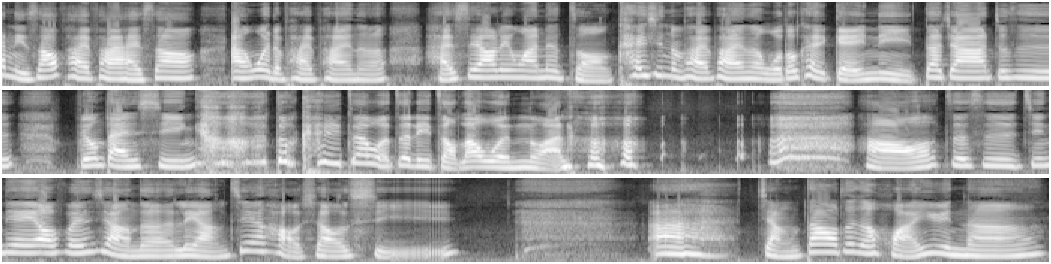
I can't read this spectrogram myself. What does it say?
看你是要拍拍还是要安慰的拍拍呢？还是要另外那种开心的拍拍呢？我都可以给你，大家就是不用担心，都可以在我这里找到温暖。好，这是今天要分享的两件好消息。啊，讲到这个怀孕呢，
